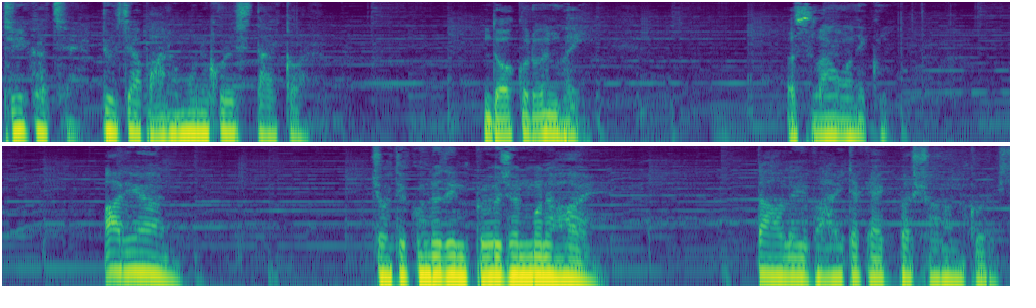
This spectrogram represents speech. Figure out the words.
ঠিক আছে তুই যা ভালো মনে করিস তাই কর। দোয়া করবেন ভাই। আসসালামু আলাইকুম। আরিয়ান যদি কোনোদিন প্রয়োজন মনে হয় তাহলে এই ভাইটাকে একবার স্মরণ করিস।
